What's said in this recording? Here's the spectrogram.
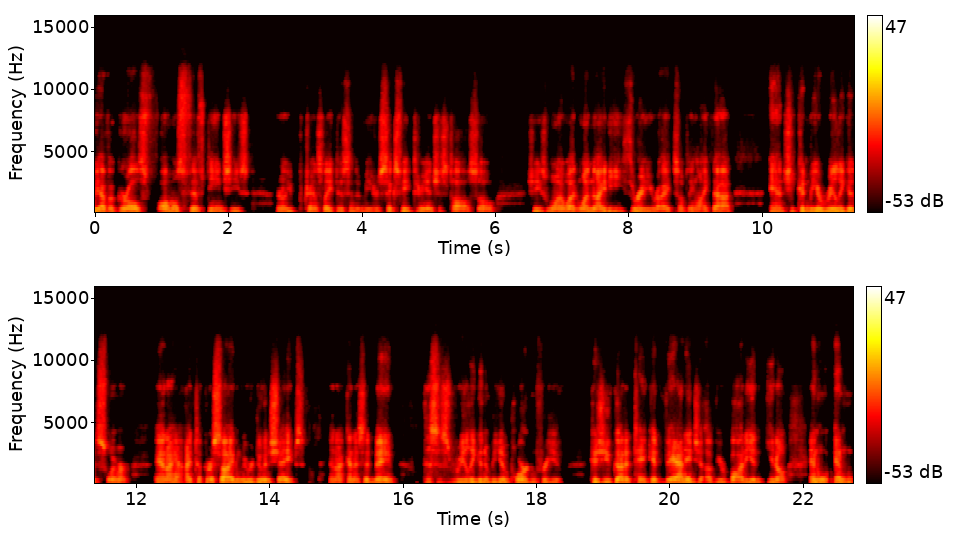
we have a girl's almost 15. She's, I don't know, you translate this into meters, six feet, three inches tall. So she's one, what, 193, right? Something like that. And she couldn't be a really good swimmer. And I, I took her aside and we were doing shapes. And I, and I said, Maeve, this is really going to be important for you because you've got to take advantage of your body and you know and and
